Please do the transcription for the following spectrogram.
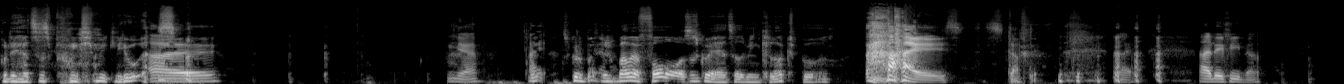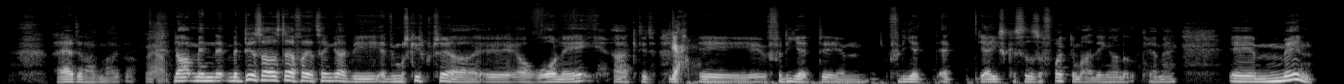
på det her tidspunkt i mit liv. Altså. Ej. Ja. Ej. Skulle det, bare, det skulle bare være forår, og så skulle jeg have taget mine kloks på. Ej, stop det. Nej. Ej, det er fint nok. Ja, det er nok meget godt. Ja. Nå, men, men det er så også derfor, jeg tænker, at vi, at vi måske skulle til at, øh, at runde af-agtigt. Ja. Øh, fordi at, øh, fordi at, at jeg ikke skal sidde så frygtelig meget længere ned, kan jeg mærke. Øh, men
